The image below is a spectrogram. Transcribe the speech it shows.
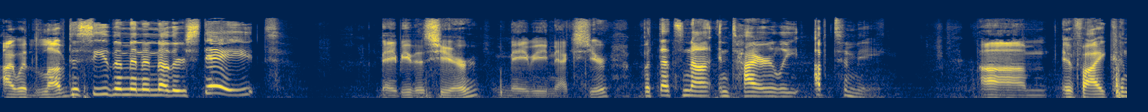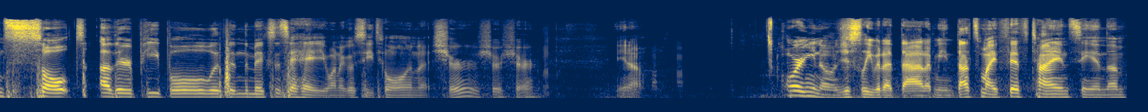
I would love to see them in another state. Maybe this year, maybe next year, but that's not entirely up to me. Um, if I consult other people within the mix and say, hey, you want to go see Tool? And uh, sure, sure, sure. You know, or you know just leave it at that i mean that's my fifth time seeing them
